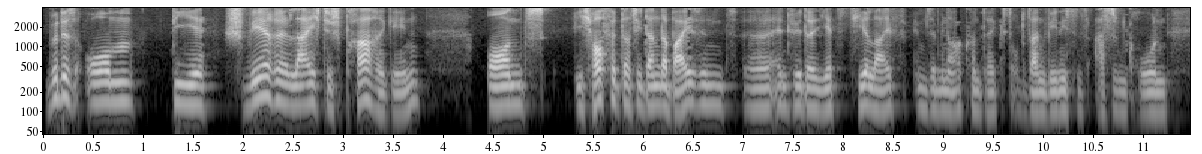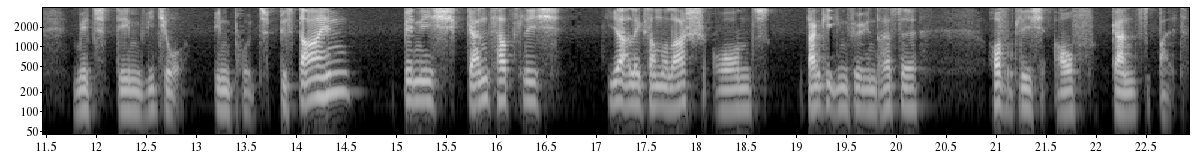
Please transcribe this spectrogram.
wird es um die schwere, leichte Sprache gehen. Und ich hoffe, dass Sie dann dabei sind, äh, entweder jetzt hier live im Seminarkontext oder dann wenigstens asynchron mit dem Video-Input. Bis dahin bin ich ganz herzlich Ihr Alexander Lasch und danke Ihnen für Ihr Interesse. Hoffentlich auf ganz bald.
